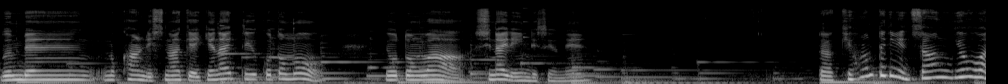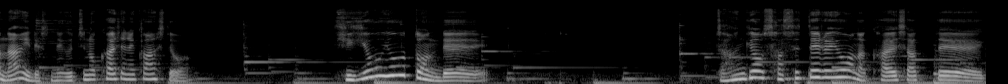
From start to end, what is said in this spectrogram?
分娩の管理しなきゃいけないっていうことも養豚はしないでいいんですよね。だから基本的に残業はないですね。うちの会社に関しては。企業養豚で残業させてるような会社って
